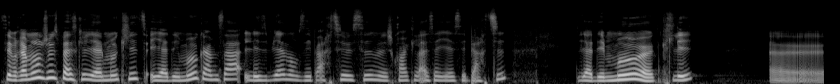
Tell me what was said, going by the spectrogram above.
C'est vraiment juste parce qu'il y a le mot clit et il y a des mots comme ça. Lesbienne en faisait partie aussi, mais je crois que là, ça y est, c'est parti. Il y a des mots clés euh,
